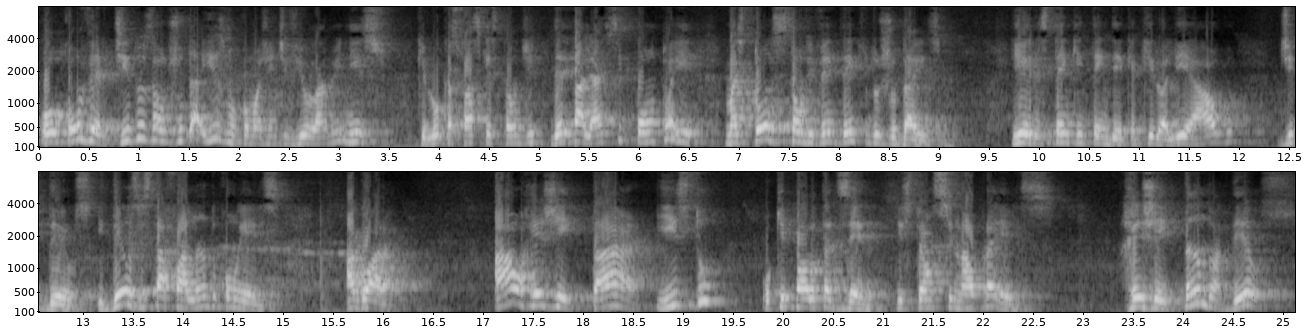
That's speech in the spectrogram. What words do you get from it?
ou convertidos ao judaísmo, como a gente viu lá no início. Que Lucas faz questão de detalhar esse ponto aí, mas todos estão vivendo dentro do judaísmo. E eles têm que entender que aquilo ali é algo de Deus. E Deus está falando com eles. Agora, ao rejeitar isto, o que Paulo está dizendo? Isto é um sinal para eles. Rejeitando a Deus,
